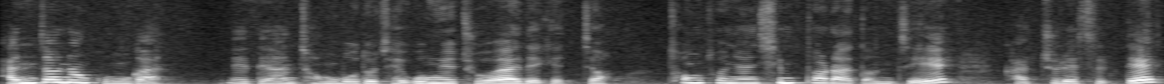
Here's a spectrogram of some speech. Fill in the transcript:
안전한 공간에 대한 정보도 제공해 주어야 되겠죠. 청소년 쉼터라든지 가출했을 때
